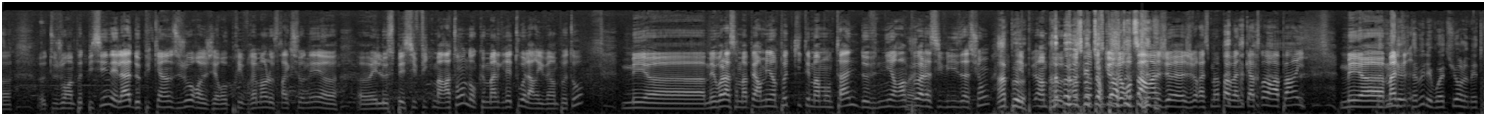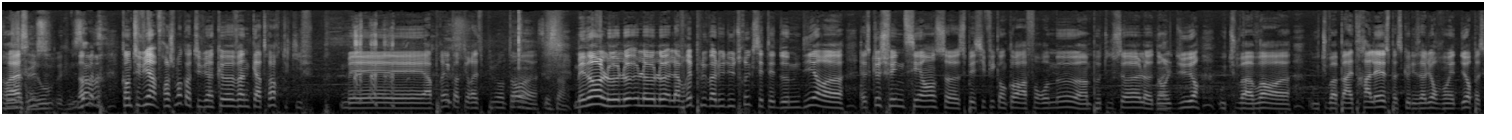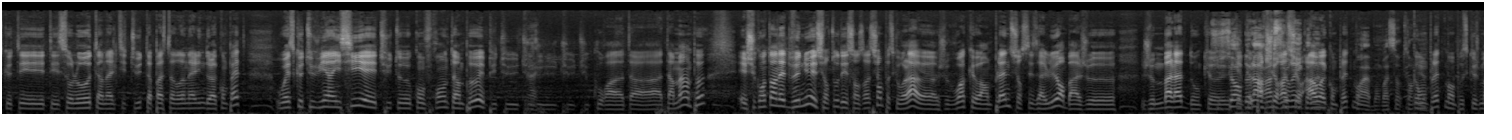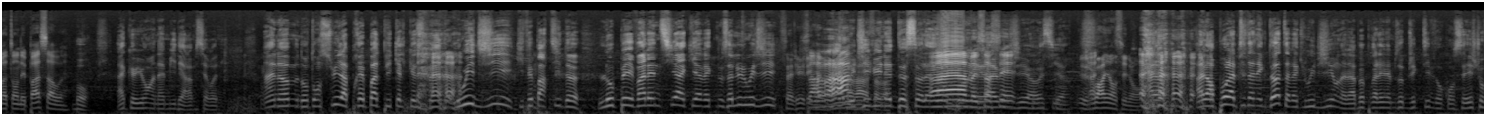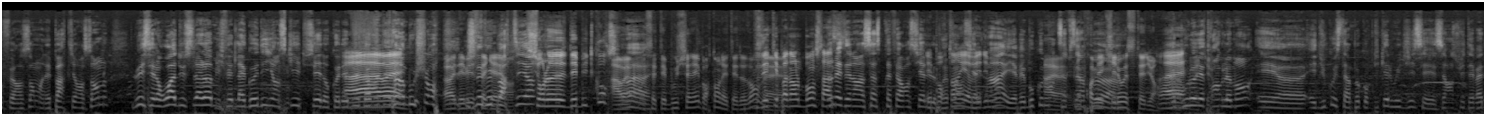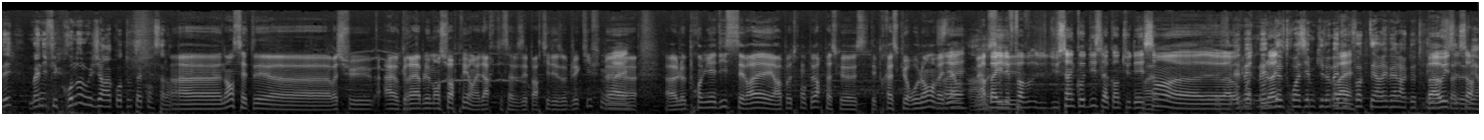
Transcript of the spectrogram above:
toujours un peu de piscine. Et là, depuis 15 jours, j'ai repris vraiment le fractionné et le spécifique marathon. Donc malgré tout, elle arrivait un peu tôt. Mais, euh, mais voilà, ça m'a permis un peu de quitter ma montagne, de venir un Ouais. peu à la civilisation. Un peu. Et un peu, peu, parce que tu parce que je repars hein, je, je reste même pas 24 heures à Paris. Mais euh, T'as vu, malgré. vu les voitures, le métro, Ouais, le bus Non, mais quand tu viens, franchement, quand tu viens que 24 heures, tu kiffes. Mais après, quand tu restes plus longtemps. Ouais, euh, ça. Mais non, le, le- le- la vraie plus-value du truc, c'était de me dire euh, est-ce que je fais une séance euh, spécifique encore à fond romeu, un peu tout seul, dans le dur, où tu vas avoir, où tu vas pas être à l'aise parce que les allures vont être dures, parce que t'es es solo, t'es en altitude, t'as pas cette adrénaline de la compète, ou est-ce que tu viens ici et tu te confrontes un peu et puis tu, tu, Ouais. tu- tu cours à ta, à ta main un peu? Et je suis content d'être venu et surtout des sensations parce que voilà, je vois qu'en pleine sur ces allures, bah je, je me balade donc Tu sors quelque de là part je suis rassuré, Ah ouais, complètement. Ouais, bon, bah. Complètement, parce que je m'attendais pas à ça, ouais. Bon, accueillons un ami d'RMC Running. Un homme dont on suit la prépa depuis quelques semaines, Luigi, qui fait partie de l'OP Valencia, qui est avec nous. Salut Luigi Salut les Ça gars. va Ça Luigi, va, lunettes de soleil. Ouais, mais ça, c'est- Luigi, hein, aussi. hein. Je vois rien sinon. Alors, alors, pour la petite anecdote, avec Luigi, on avait à peu près les mêmes objectifs, donc on s'est échauffé ensemble, on est partis ensemble. Lui, c'est le roi du slalom, il fait de la godille en ski, tu sais, donc au début, Ah, quand avait ouais. un bouchon, Ah, au début, je l'ai c'était vu galère. partir. Sur le début de course Ah ouais, s'était bouchonné, pourtant on était devant. Vous mais- étiez pas dans le bon sas On était dans un sas préférentiel, Et le pourtant, il y avait du 1, monde. il y avait beaucoup de monde, Ah, ça faisait le un premier peu, kilo, euh, c'était dur. un Ouais. boulot d'étranglement et, euh, et du coup c'était un peu compliqué Luigi s'est ensuite évadé magnifique chrono Luigi raconte toute ta course alors Euh, non, c'était. euh, je suis agréablement surpris, on va dire que ça faisait partie des objectifs. Mais Ouais. euh, euh, le premier 10, c'est vrai, est un peu trompeur parce que c'était presque roulant, on va Ouais. dire. Ah, Ah bah il est fav- du 5 au 10 là quand tu descends euh, même, dès le troisième kilomètre une fois que t'es arrivé à l'arc de triomphe Bah oui, ça c'est ça.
